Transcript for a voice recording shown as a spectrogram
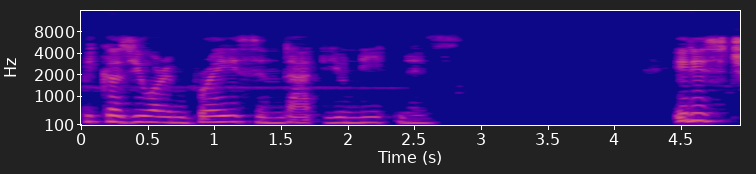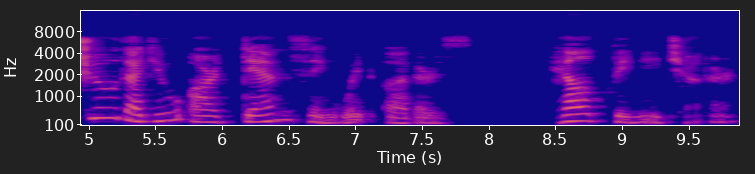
because you are embracing that uniqueness. It is true that you are dancing with others, helping each other.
